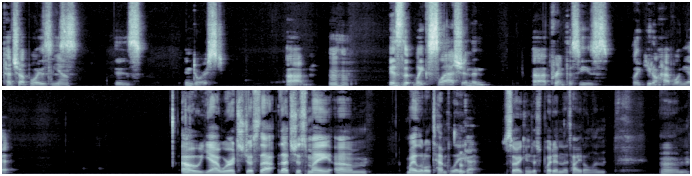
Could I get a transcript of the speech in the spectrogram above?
Pet Shop Boys is is endorsed. Um, Mm-hmm. is that like slash and then uh, parentheses like you don't have one yet? Oh yeah, where it's just that. That's just my um my little template, Okay, so I can just put in the title and um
